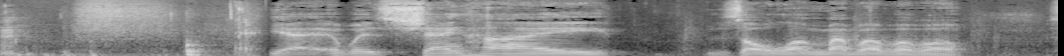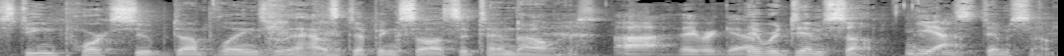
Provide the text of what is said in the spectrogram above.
Yeah, it was Shanghai Zolong blah blah blah blah. Steamed pork soup dumplings with a house dipping sauce at ten dollars. Ah, there we go. They were dim sum. It Yeah. was dim sum.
